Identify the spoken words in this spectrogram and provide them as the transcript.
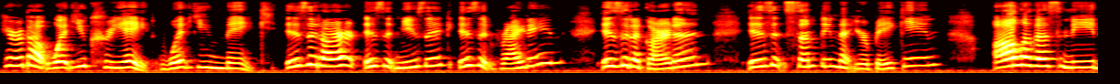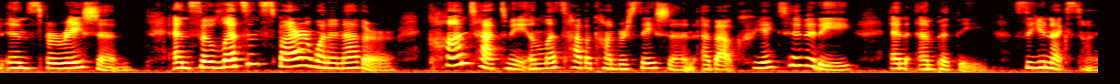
hear about what you create, what you make. Is it art? Is it music? Is it writing? Is it a garden? Is it something that you're baking? All of us need inspiration. And so let's inspire one another. Contact me and let's have a conversation about creativity and empathy. See you next time.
